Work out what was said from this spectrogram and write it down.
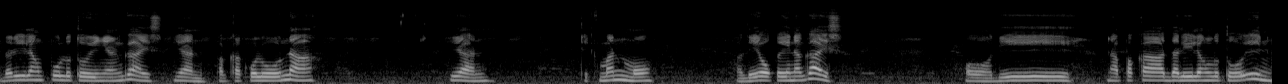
dali lang po lutuin yan guys. Yan pagkakulo na yan tikman mo. O di okay na guys. O di napakadali lang lutuin.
